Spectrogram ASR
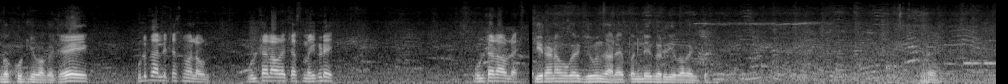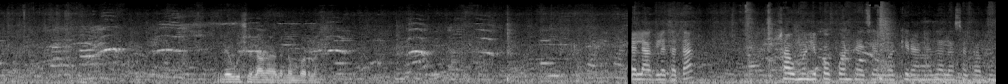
बघ कुठली बघायची. ए कुठे चालले चष्मा लावून? उलटा लावलाय चष्मा इकडे. उलटा लावलाय. किराणा वगैरे घेऊन झालाय पण लय गर्दी आहे बघा इथे. लय उशीर लागणार आता नंबरला. लागलेत आता. शाहू म्हणजे पप्पॉन खायचं बघा किराणा झाला सगळा बघ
